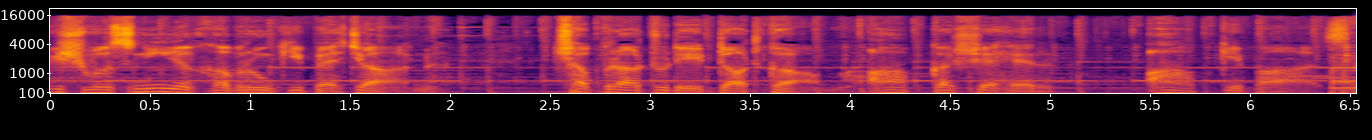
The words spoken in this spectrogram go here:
विश्वसनीय खबरों की पहचान छपरा टुडे डॉट कॉम आपका शहर आपके पास।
